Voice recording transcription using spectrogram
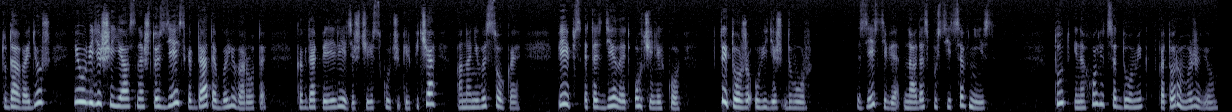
Туда войдешь и увидишь ясно, что здесь когда-то были ворота. Когда перелезешь через кучу кирпича, она невысокая. Пепс это сделает очень легко. Ты тоже увидишь двор. Здесь тебе надо спуститься вниз. Тут и находится домик, в котором мы живем.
